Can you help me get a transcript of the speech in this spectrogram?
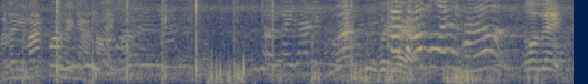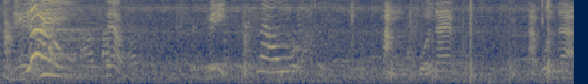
ở đây mát quá về nhà nói Rồi mày ra đây. mát cũng phải Hai về ba mươi rồi thầy ơi. rồi về chẳng đi theo mi Nóng. thẳng cuốn ra em thẳng cuốn ra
